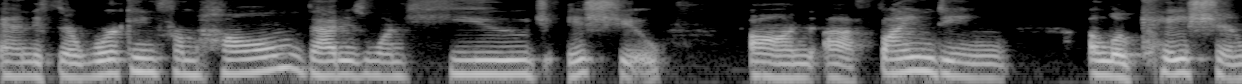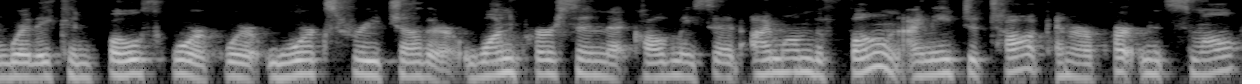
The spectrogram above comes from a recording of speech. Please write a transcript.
And if they're working from home, that is one huge issue on uh, finding a location where they can both work, where it works for each other. One person that called me said, I'm on the phone, I need to talk, and our apartment's small,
